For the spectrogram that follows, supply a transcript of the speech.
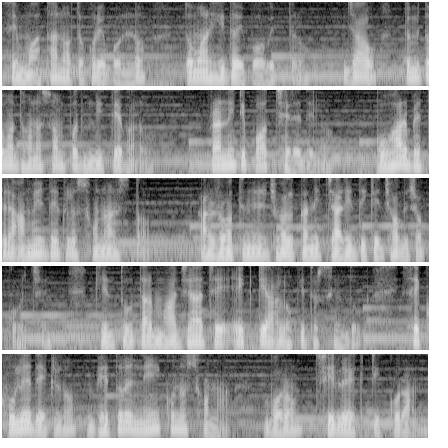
সে মাথা নত করে বলল, তোমার হৃদয় পবিত্র। যাও, তুমি তোমার ধনসম্পদ নিতে পারো। প্রাণীটি পথ ছেড়ে দিল। গুহার ভেতরে আমির দেখল সোনার স্তব আর রত্নের ঝলকানি চারিদিকে ঝকঝক করছে। কিন্তু তার মাঝে আছে একটি আলোকিত সিন্দুক। সে খুলে দেখল, ভেতরে নেই কোনো সোনা, বরং ছিল একটি কোরআন।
